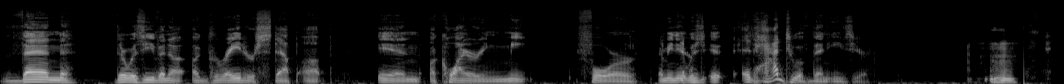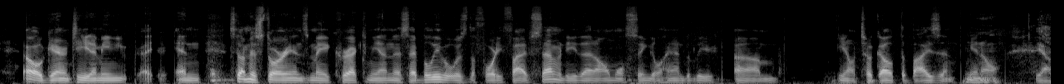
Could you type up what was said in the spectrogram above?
then there was even a, a greater step up in acquiring meat for I mean it was it, it had to have been easier. Mm-hmm. Oh, guaranteed. I mean, and some historians may correct me on this. I believe it was the 4570 that almost single-handedly, um, you know, took out the bison. You Mhm. know. Yeah.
